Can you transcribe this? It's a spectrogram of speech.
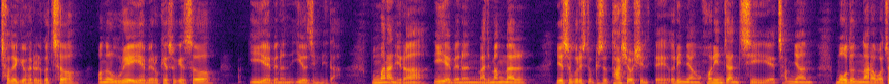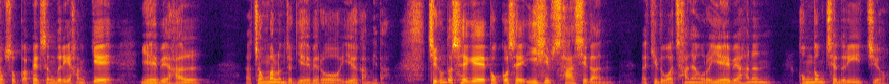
초대교회를 거쳐 오늘 우리의 예배로 계속해서 이 예배는 이어집니다. 뿐만 아니라 이 예배는 마지막 날 예수 그리스도께서 다시 오실 때 어린 양 혼인잔치에 참여한 모든 나라와 족속과 백성들이 함께 예배할 정말론적 예배로 이어갑니다. 지금도 세계 곳곳에 24시간 기도와 찬양으로 예배하는 공동체들이 있지요.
